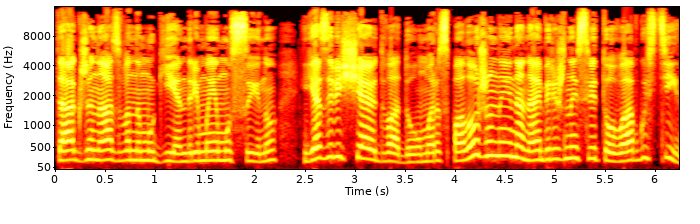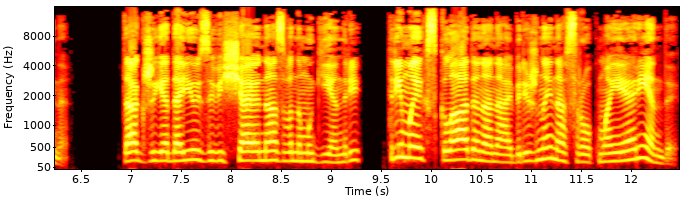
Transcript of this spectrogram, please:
Также названному Генри, моему сыну, я завещаю два дома, расположенные на набережной Святого Августина. Также я даю и завещаю названному Генри три моих склада на набережной на срок моей аренды.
